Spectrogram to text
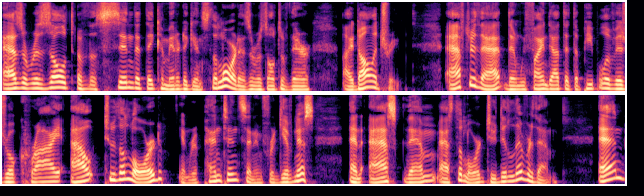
as a result of the sin that they committed against the Lord, as a result of their idolatry. After that, then we find out that the people of Israel cry out to the Lord in repentance and in forgiveness and ask them, ask the Lord to deliver them. And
